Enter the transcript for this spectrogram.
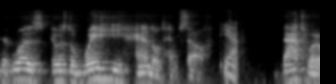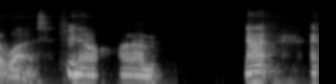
it was it was the way he handled himself. Yeah. That's what it was hmm. you know um not i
